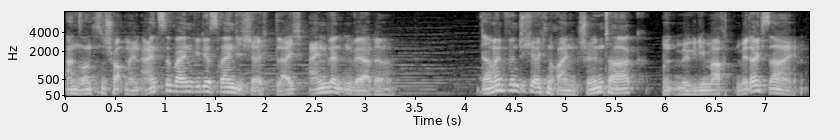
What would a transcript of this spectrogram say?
Ansonsten schaut mal in eins der beiden Videos rein, die ich euch gleich einblenden werde. Damit wünsche ich euch noch einen schönen Tag und möge die Macht mit euch sein.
